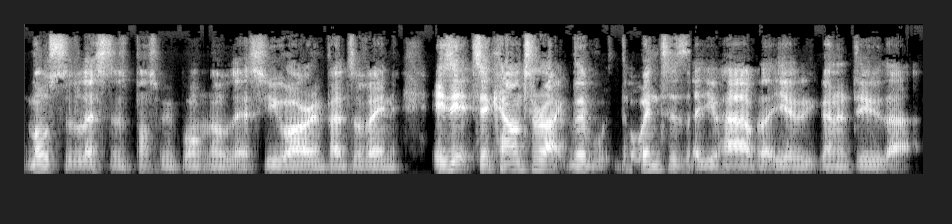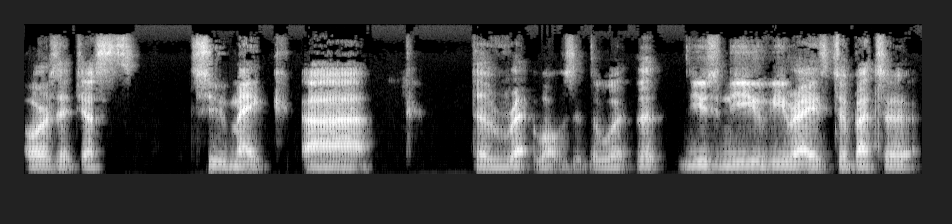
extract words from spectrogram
most of the listeners possibly won't know this, you are in Pennsylvania. Is it to counteract the, the winters that you have that you're going to do that? Or is it just to make uh, the, what was it, the word, the, using the UV rays to better.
